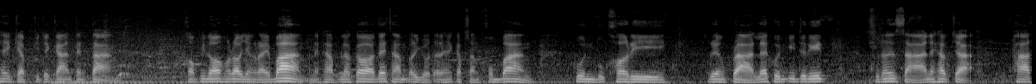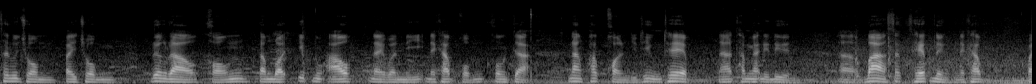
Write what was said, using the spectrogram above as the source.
ให้กับกิจการต่างๆ ของพี่น้องของเราอย่างไรบ้างนะครับ แล้วก็ได้ทำประโยชน์อะไรให้กับสังคมบ้าง คุณบุคอรี เรืองปราด และคุณอิดริสสุนทรศึกษานะครับ จะพาท่านผู้ชมไปชมเรื่องราวของตำรวจอิบนุอัลในวันนี้นะครับ ผมคงจะนั่งพักผ่อนอยู่ที่กรุงเทพนะทำงานอื่นๆบ้างสักเทปหนึ่งนะครับ ไป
